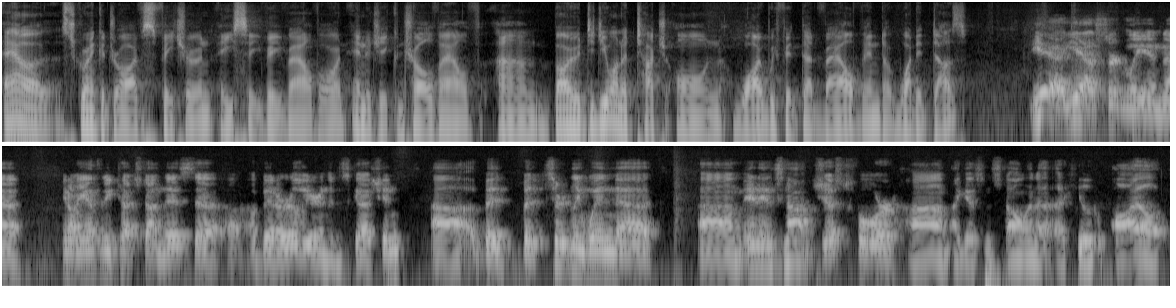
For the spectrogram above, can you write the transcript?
Our screw anchor drives feature an ECV valve or an energy control valve. Um, Bo, did you want to touch on why we fit that valve and uh, what it does? Yeah, yeah, certainly. And, uh, you know, Anthony touched on this uh, a a bit earlier in the discussion. Uh, but, but certainly when, uh, um, and it's not just for, um, I guess, installing a, a helical pile.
